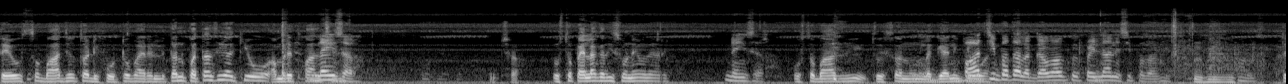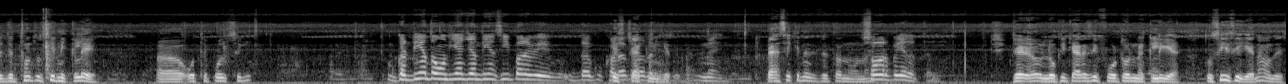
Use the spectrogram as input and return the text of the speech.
ਤੇ ਉਸ ਤੋਂ ਬਾਅਦ ਜਦੋਂ ਤੁਹਾਡੀ ਫੋਟੋ ਵਾਇਰਲ ਹੋਈ ਤੁਹਾਨੂੰ ਪਤਾ ਸੀਗਾ ਕਿ ਉਹ ਅੰਮ੍ਰਿਤਪਾਲ ਨਹੀਂ? ਸਰ। ਅੱਛਾ। ਉਸ ਤੋਂ ਪਹਿਲਾਂ ਕਦੀ ਸੁਣੇ ਉਹਦੇ ਬਾਰੇ? ਨਹੀਂ ਸਰ। ਉਸ ਤੋਂ ਬਾਅਦ ਵੀ ਤੁਸੀਂ ਤੁਹਾਨੂੰ ਲੱਗਿਆ ਨਹੀਂ ਕਿ ਬਾਅਦ ਚ ਹੀ ਪਤਾ ਲੱਗਾ ਵਾ ਪਹਿਲਾਂ ਨਹੀਂ ਸੀ ਪਤਾ ਹੂੰ, ਹੂੰ, ਹੂੰ। ਤੇ ਜਿੱਥੋਂ ਤੁਸੀਂ ਨਿਕਲੇ ਅਹ, ਉੱਥੇ ਪੁਲਿਸ ਸੀਗੀ? ਗੱਡੀਆਂ ਤਾਂ ਆਉਂਦੀਆਂ ਜਾਂਦੀਆਂ ਸੀ ਪਰ ਇਦਾਂ ਕੋਈ ਖੜਾ check ਨਹੀਂ ਕੀਤਾ? ਨਹੀਂ। ਪੈਸੇ ਕਿੰਨੇ ਦਿੱਤੇ ਤੁਹਾਨੂੰ ਉਹਨਾਂ 100 ਰੁਪਏ ਦਿੱਤਾ ਜੀ? ਜਿਹੜੇ ਲੋਕੀ ਕਹਿ ਰਹੇ ਸੀ ਫੋਟੋ ਨਕਲੀ ਹੈ। ਤੁਸੀਂ ਸੀਗੇ ਨਾ ਉਹਦੇ 'ਚ?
